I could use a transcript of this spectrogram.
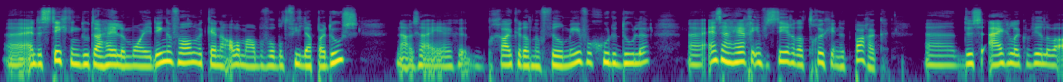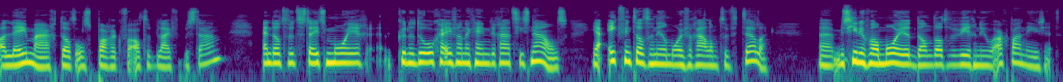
en de stichting doet daar hele mooie dingen van. We kennen allemaal bijvoorbeeld Villa Pardoes. Nou, zij gebruiken dat nog veel meer voor goede doelen. en zij herinvesteren dat terug in het park. Uh, dus eigenlijk willen we alleen maar dat ons park voor altijd blijft bestaan. En dat we het steeds mooier kunnen doorgeven aan de generaties na ons. Ja, ik vind dat een heel mooi verhaal om te vertellen. Uh, misschien nog wel mooier dan dat we weer een nieuwe achtbaan neerzetten.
